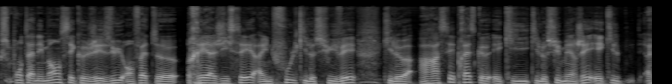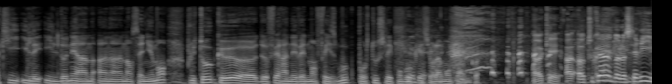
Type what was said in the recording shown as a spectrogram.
spontanément, c'est que Jésus, en fait, euh, réagissait à une foule qui le suivait, qui le harassait presque et qui, qui le submergeait et qui, à qui il, il donnait un, un, enseignement plutôt que euh, de faire un événement Facebook pour tous les convoquer sur la montagne, quoi. Ok. En tout cas, dans la série,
